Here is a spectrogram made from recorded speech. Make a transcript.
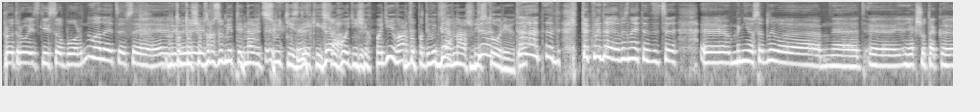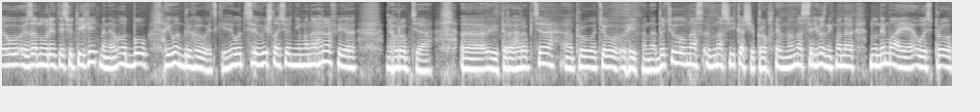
про Троїцький собор. Ну але це все. Ну тобто, щоб зрозуміти навіть сутність деяких да, сьогоднішніх подій, варто подивитися да, в нашу да, історію. Да, так, так ви ви знаєте, це е, мені особливо, е, е, якщо так е, занурити дивитись у тих гетьмана, от був Іван Брюховицький. От вийшла сьогодні монографія Горобця, е, Віктора Горобця е, про цього гетьмана. До цього в нас в нас яка ще проблема. У нас серйозних мона, ну, немає ось про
